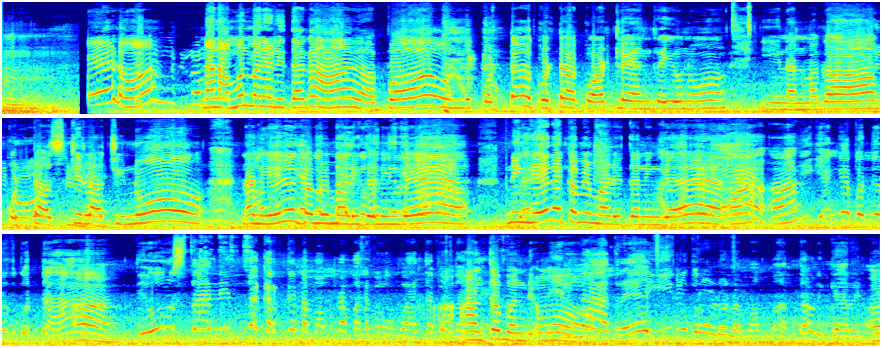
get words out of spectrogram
ಹ್ಮ್. ನಾನು ಅಮ್ಮನ ಮನೇಲಿ ಇದ್ದಾಗ ಅಪ್ಪ ಒಂದು ಕೊಟ್ಟ ಕೊಟ್ಟ ಕೊಟ್ಲೆ ಅಂದ್ರೆ ಇವನು ಈ ನನ್ನ ಮಗ ಕೊಟ್ಟ ಅಷ್ಟಿಲ್ಲ ಚಿನ್ನು. ನಾನು ಏನೇ ಕಮ್ಮಿ ಮಾಡಿದ್ದೆ ನಿಂಗೆ. ಏನೇ ಕಮ್ಮಿ ಮಾಡಿದ್ದೆ ನಿಂಗೆ? ಆ, ಆ? ಈಗ ಹೆಂಗೆ ಬಂದಿರೋದು ಗೊತ್ತಾ? ಆ, ದೇವಸ್ಥಾನದಿಂದ ಕರ್ಕೊಂಡ್ ನಮ್ಮಮ್ಮನ ಮನೆಗೆ ಹೋಗುವ ಅಂತ ಬಂದ ಅಂತ ಬಂದಿ ಇಲ್ಲ ಅಂದ್ರೆ ಈಗಲೂ ಬರೋಳು ನಮ್ಮಮ್ಮ ಅಂತ ಅವ್ರಿಗೆ ಗ್ಯಾರಂಟಿ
